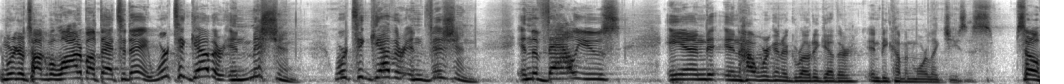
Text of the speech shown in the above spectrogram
And we're going to talk a lot about that today. We're together in mission, we're together in vision, in the values, and in how we're going to grow together in becoming more like Jesus. So,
